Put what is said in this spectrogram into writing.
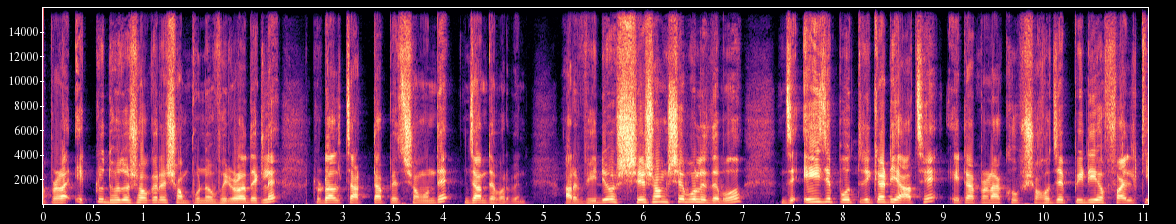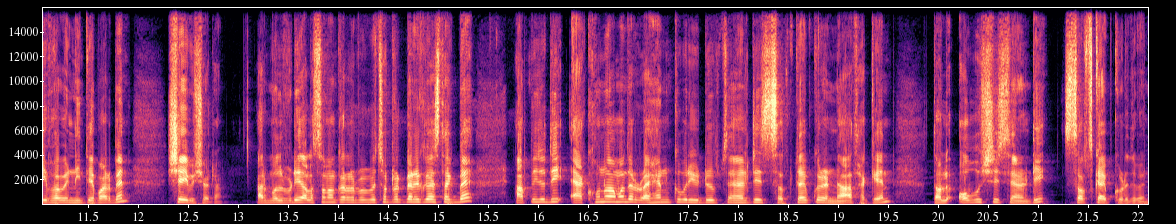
আপনারা একটু ধৈর্য সহকারে সম্পূর্ণ ভিডিওটা দেখলে টোটাল চারটা পেজ সম্বন্ধে জানতে পারবেন। আর ভিডিও শেষ অংশে বলে দেব যে, এই যে পত্রিকাটি আছে, এটা আপনারা খুব সহজে পিডিএফ ফাইল কীভাবে নিতে পারবেন সেই বিষয়টা। আর মূল ভিডিও আলোচনা করার পূর্বে ছোট্ট একটা রিকোয়েস্ট থাকবে। আপনি যদি এখনও আমাদের রায়হান কবির ইউটিউব চ্যানেলটি সাবস্ক্রাইব করে না থাকেন, তাহলে অবশ্যই চ্যানেলটি সাবস্ক্রাইব করে দেবেন।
